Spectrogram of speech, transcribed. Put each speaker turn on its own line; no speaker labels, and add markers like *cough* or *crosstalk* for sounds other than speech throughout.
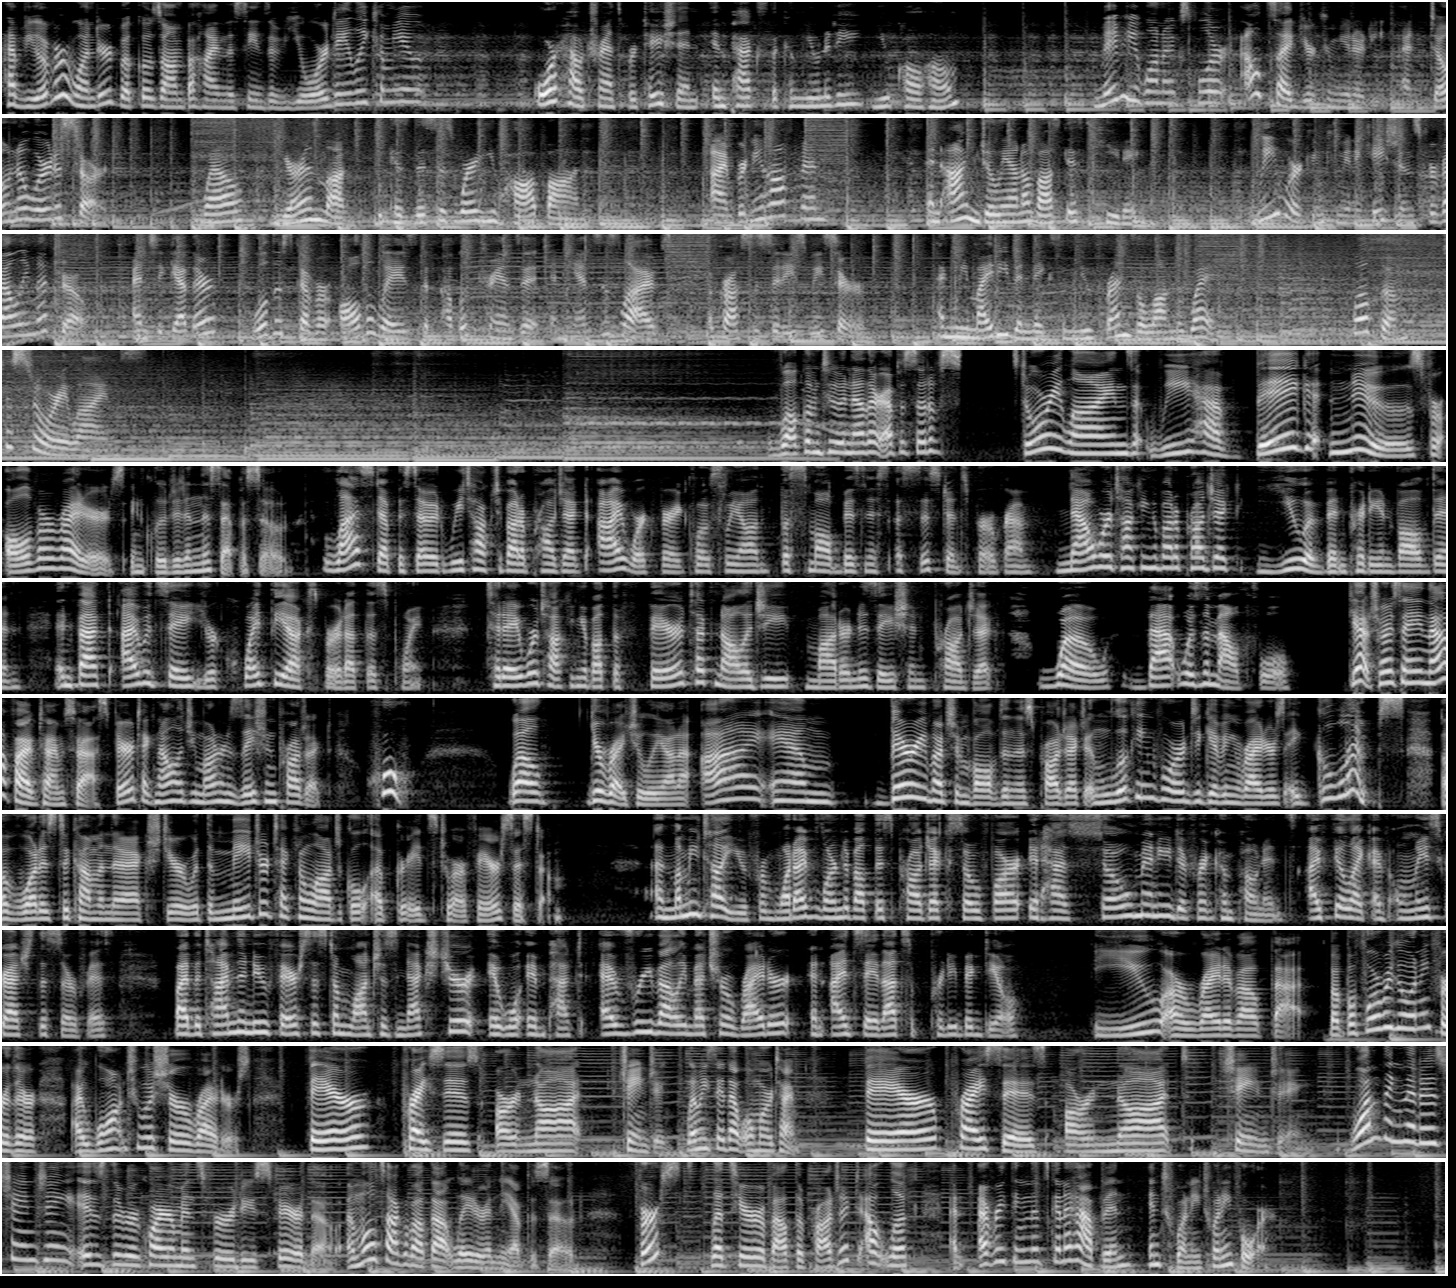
Have you ever wondered what goes on behind the scenes of your daily commute?
Or how transportation impacts the community you call home?
Maybe you want to explore outside your community and don't know where to start.
Well, you're in luck because this is where you hop on.
I'm Brittany Hoffman.
And I'm Juliana Vasquez Keating.
We work in communications for Valley Metro, and together we'll discover all the ways that public transit enhances lives across the cities we serve
and we might even make some new friends along the way.
Welcome to Storylines. Welcome to another episode of Storylines. We have big news for all of our writers included in this episode.
Last episode, we talked about a project I work very closely on, the Small Business Assistance Program. Now we're talking about a project you have been pretty involved in. In fact, I would say you're quite the expert at this point. Today we're talking about the Fare Technology Modernization Project. Whoa, that was a mouthful.
Yeah, try saying that five times fast. Fare Technology Modernization Project. Whew. Well, you're right, Juliana. I am very much involved in this project and looking forward to giving writers a glimpse of what is to come in the next year with the major technological upgrades to our fare system.
And let me tell you, from what I've learned about this project so far, it has so many different components. I feel like I've only scratched the surface, by the time the new fare system launches next year, it will impact every Valley Metro rider, and I'd say that's a pretty big deal.
You are right about that. But before we go any further, I want to assure riders fare prices are not changing. Let me say that one more time. Fare prices are not changing. One thing that is changing is the requirements for reduced fare, though, and we'll talk about that later in the episode. First, let's hear about the project outlook and everything that's going to happen in 2024.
